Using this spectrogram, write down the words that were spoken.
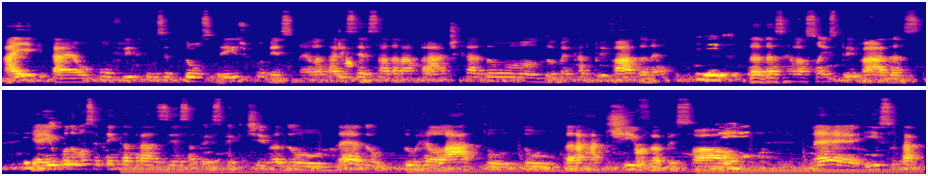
Aí é que tá, é o conflito que você trouxe desde o começo, né? Ela tá alicerçada na prática do, do mercado privado, né? isso. Da- das relações privadas. E aí quando você tenta trazer essa perspectiva do, né, do, do relato, do, da narrativa pessoal, né, isso está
